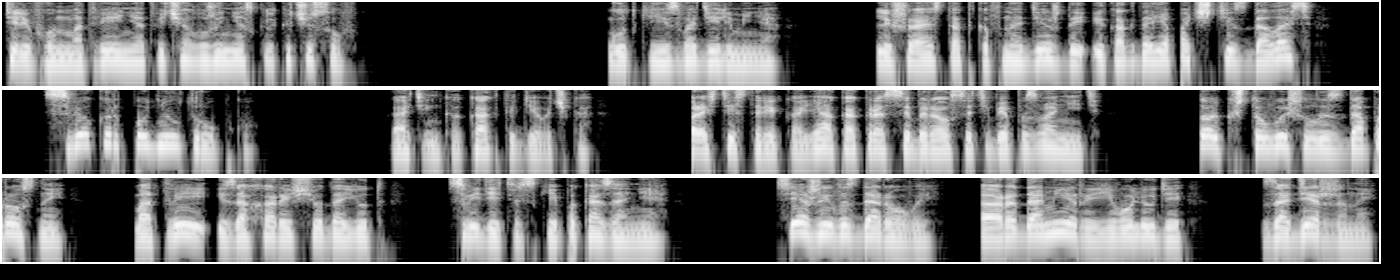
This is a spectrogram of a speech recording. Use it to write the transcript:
Телефон Матвея не отвечал уже несколько часов. Гудки изводили меня, лишая остатков надежды, и когда я почти сдалась, Свекор поднял трубку. «Катенька, как ты, девочка? Прости, старика, я как раз собирался тебе позвонить. Только что вышел из допросной. Матвей и Захар еще дают свидетельские показания. Все живы-здоровы, а Радомир и его люди задержаны.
